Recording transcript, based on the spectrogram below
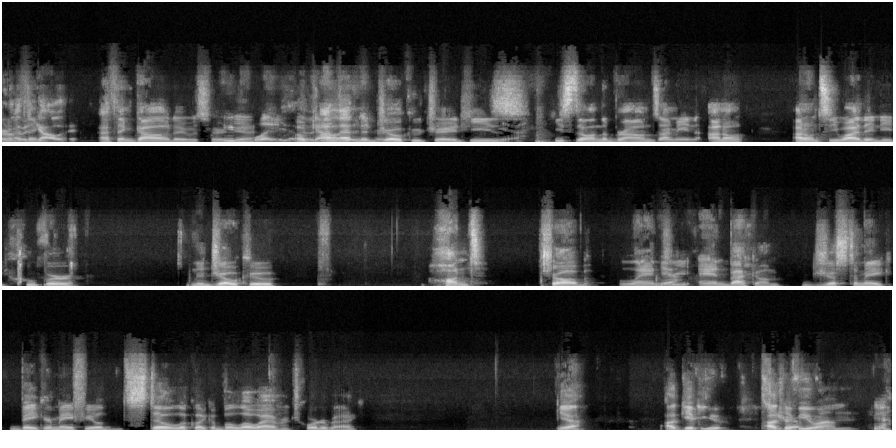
Or no, I was think- Golladay. I think Golladay was hurt. He Yeah. played. Yeah, Okay, that on was that Golladay was Njoku trade, he's he's still on the Browns. I mean, I don't I don't see why they need Hooper, Njoku, Hunt, Chubb, Landry, and Beckham just to make Baker Mayfield still look like a below average quarterback. Yeah. I'll give you I'll give you um Yeah.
